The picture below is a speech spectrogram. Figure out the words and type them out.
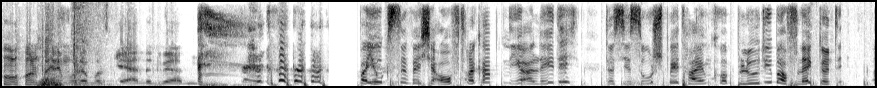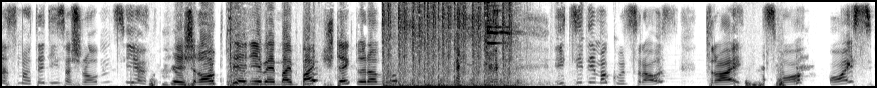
Und meine Mutter muss geerntet werden. Aber Jungs, welcher Auftrag habt ihr erledigt? Dass ihr so spät heimkommt, Blut überfleckt und was macht denn dieser Schraubenzieher? Der Schraubenzieher, der mir in mein Bein steckt, oder was? Ich zieh den mal kurz raus. 3, 2, 1.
